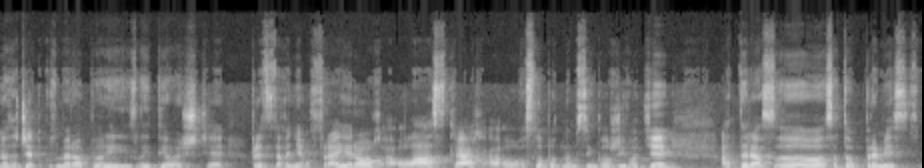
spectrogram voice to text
na začiatku sme robili s Lidiou ešte predstavenie o frajeroch a o láskach a o slobodnom single živote. A teraz uh, sa to premiest,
